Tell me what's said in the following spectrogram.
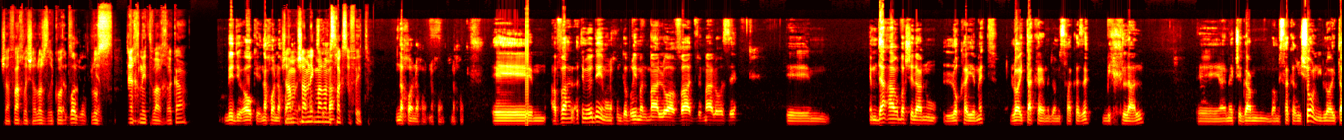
שהפך לשלוש זריקות בולדווין, פלוס כן. טכנית והרחקה. בדיוק, אוקיי, נכון, נכון. שם, נכון, שם נכון, נגמר המשחק סופית. נכון, נכון, נכון, נכון. אמ, אבל אתם יודעים, אנחנו מדברים על מה לא עבד ומה לא זה. אמ, עמדה 4 שלנו לא קיימת, לא הייתה קיימת במשחק הזה, בכלל. אה, האמת שגם במשחק הראשון היא לא הייתה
